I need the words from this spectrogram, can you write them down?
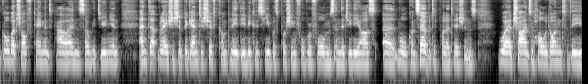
Gorbachev came into power in the Soviet Union, and that relationship began to shift completely because he was pushing for reforms, and the GDR's uh, more conservative politicians were trying to hold on to the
